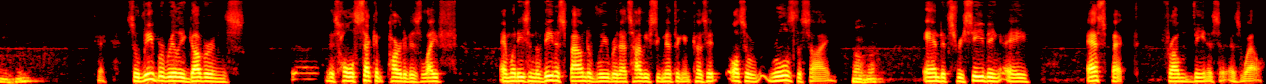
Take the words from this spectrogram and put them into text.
Mm-hmm. Okay, so Libra really governs uh, this whole second part of his life. And when he's in the Venus bound of Libra, that's highly significant because it also rules the sign. Mm-hmm. And it's receiving a aspect from Venus as well.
